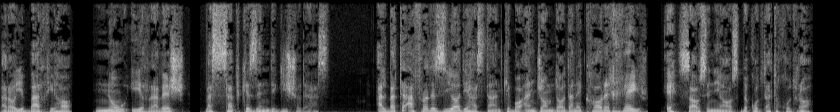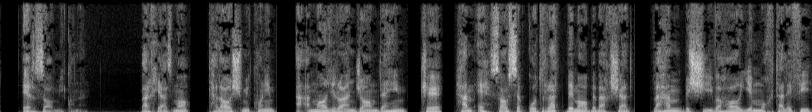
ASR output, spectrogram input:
برای برخی ها نوعی روش و سبک زندگی شده است. البته افراد زیادی هستند که با انجام دادن کار خیر احساس نیاز به قدرت خود را ارضا می کنند. برخی از ما تلاش می کنیم اعمالی را انجام دهیم که هم احساس قدرت به ما ببخشد و هم به شیوه های مختلفی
